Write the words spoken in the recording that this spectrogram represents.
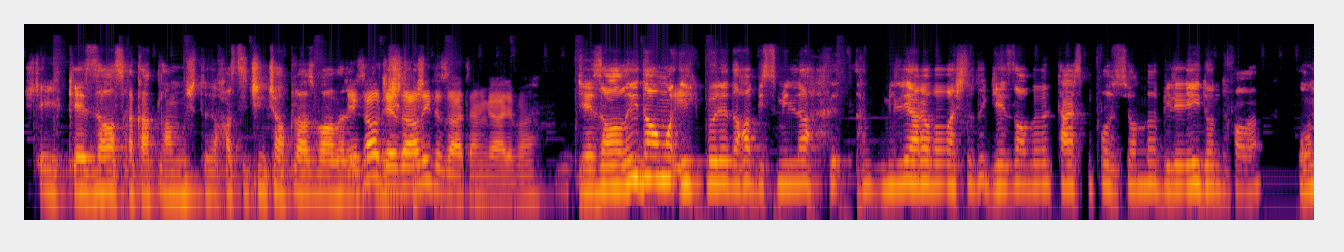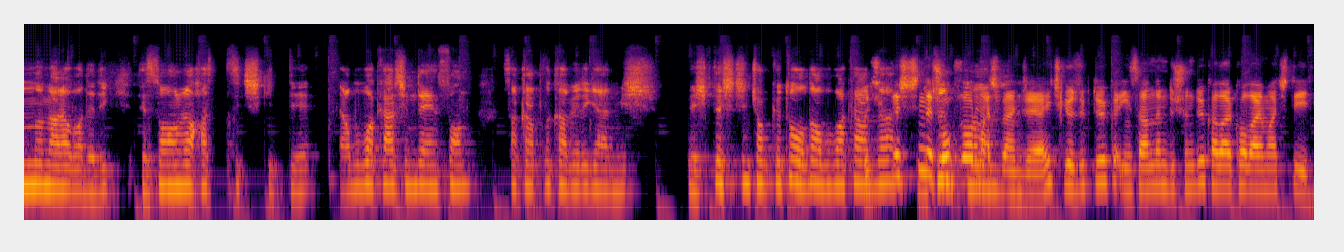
İşte ilk daha sakatlanmıştı. Hasic'in çapraz bağları. Beşiktaş- cezalıydı zaten galiba. Cezalıydı ama ilk böyle daha bismillah milli ara başladı. Gezal böyle ters bir pozisyonda bileği döndü falan. Onunla merhaba dedik. E sonra Hasic gitti. Ya bu Bakar şimdi en son sakatlık haberi gelmiş. Beşiktaş için çok kötü oldu. Abu Bakar Beşiktaş için de çok zor maç bence ya. Hiç gözüktüğü, insanların düşündüğü kadar kolay maç değil.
